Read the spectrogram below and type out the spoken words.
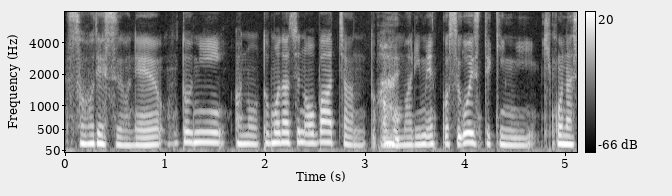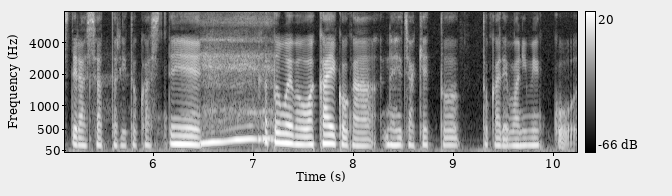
そうですよね。本当にあの友達のおばあちゃんとかもマリメッコすごい素敵に着こなしてらっしゃったりとかして、はい、かと思えば若い子がねジャケットとかでマリメッコ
